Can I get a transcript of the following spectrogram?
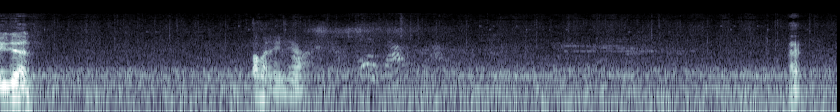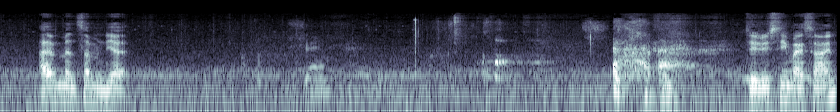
What are you doing? Summoning you. I haven't been summoned yet. Shame. Did you see my sign?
